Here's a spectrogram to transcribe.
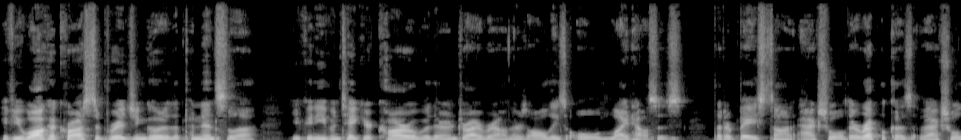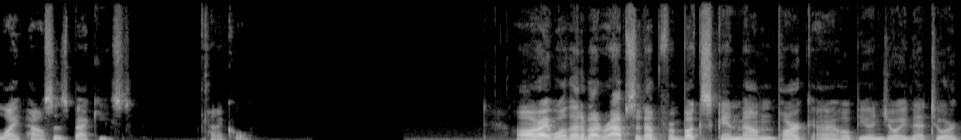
If you walk across the bridge and go to the peninsula, you can even take your car over there and drive around. There's all these old lighthouses that are based on actual, they're replicas of actual lighthouses back east. Kind of cool. All right, well, that about wraps it up for Buckskin Mountain Park, and I hope you enjoyed that tour.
